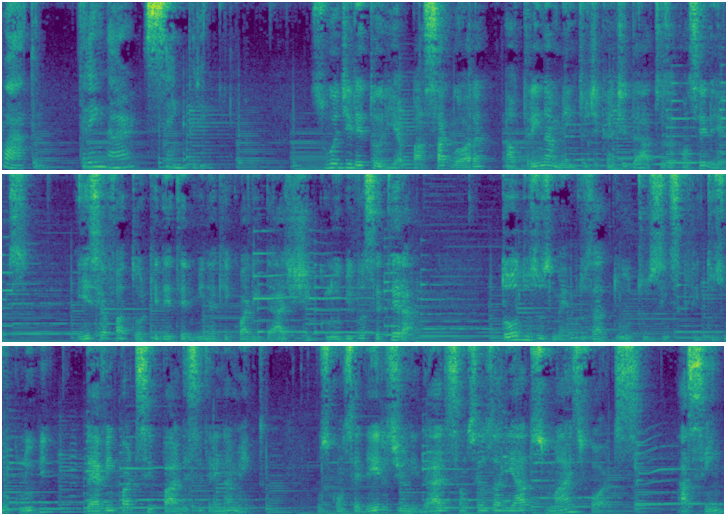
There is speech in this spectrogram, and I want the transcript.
4: Treinar sempre. Sua diretoria passa agora ao treinamento de candidatos a conselheiros. Esse é o fator que determina que qualidade de clube você terá. Todos os membros adultos inscritos no clube devem participar desse treinamento. Os conselheiros de unidade são seus aliados mais fortes. Assim,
